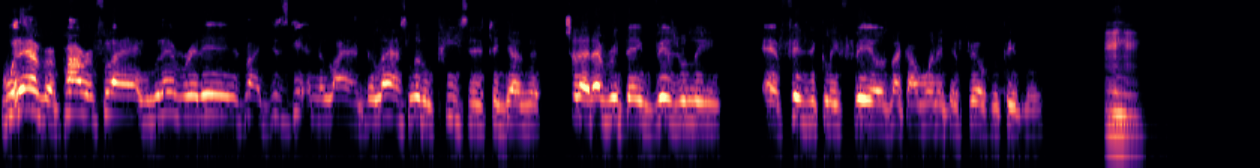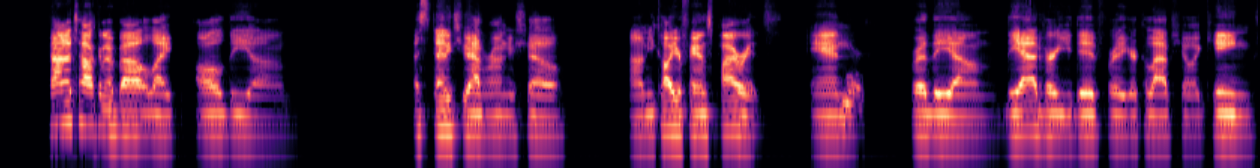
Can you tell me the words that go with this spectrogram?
whatever, pirate flags, whatever it is, like just getting the last, the last little pieces together so that everything visually and physically feels like I wanted to feel for people. Mm-hmm. Kind of talking about like all the um, aesthetics you have around your show. Um, you call your fans pirates, and yes. for the um the advert you did for your collab show at Kings,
